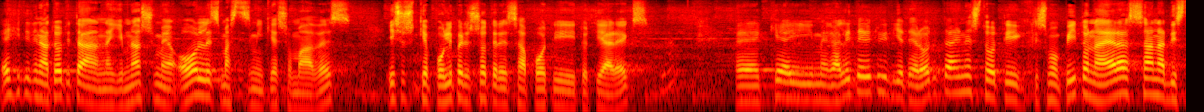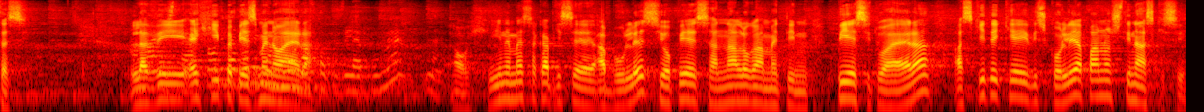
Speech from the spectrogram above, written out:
έχει τη δυνατότητα να γυμνάσουμε όλες μας τις μυϊκές ομάδες, ίσως και πολύ περισσότερες από ότι το TRX. Ε, και η μεγαλύτερη του ιδιαιτερότητα είναι στο ότι χρησιμοποιεί τον αέρα σαν αντίσταση. Δηλαδή Μάλιστα, έχει αυτό πεπιεσμένο δεν είναι μόνο αέρα. Αυτό που βλέπουμε. Ναι. Όχι. Είναι μέσα κάποιες αμπούλες, οι οποίες ανάλογα με την πίεση του αέρα ασκείται και η δυσκολία πάνω στην άσκηση.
